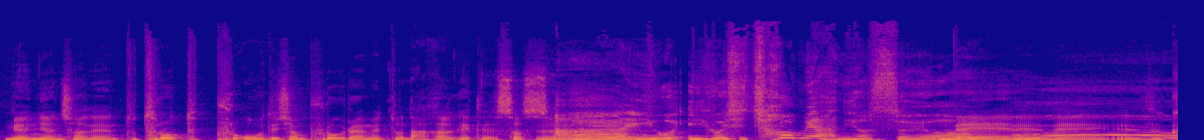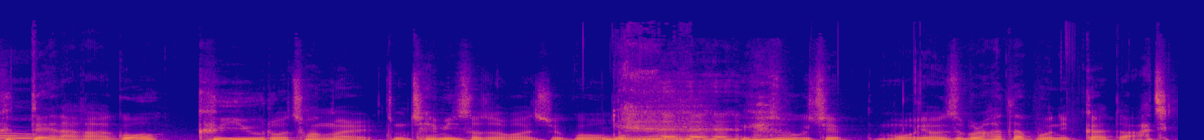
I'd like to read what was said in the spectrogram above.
몇 년 전엔 또 트로트 프로- 오디션 프로그램에 또 나가게 됐었어요. 아 이거 이것이 처음이 아니었어요? 네네네. 그래서 그때 나가고 그 이후로 정말 좀 재밌어져가지고 네. 계속 이제 뭐 연습을 하다 보니까 또 아직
